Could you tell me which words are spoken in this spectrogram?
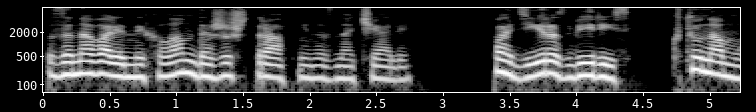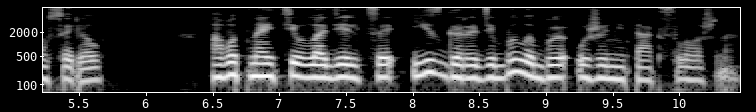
за наваленный хлам даже штраф не назначали. Поди разберись, кто намусорил. А вот найти владельца изгороди было бы уже не так сложно.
